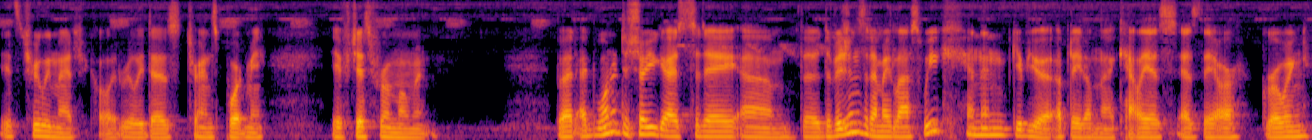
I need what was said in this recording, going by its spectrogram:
it's truly magical. It really does transport me, if just for a moment. But I wanted to show you guys today um, the divisions that I made last week and then give you an update on the Cattleyas as they are growing.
